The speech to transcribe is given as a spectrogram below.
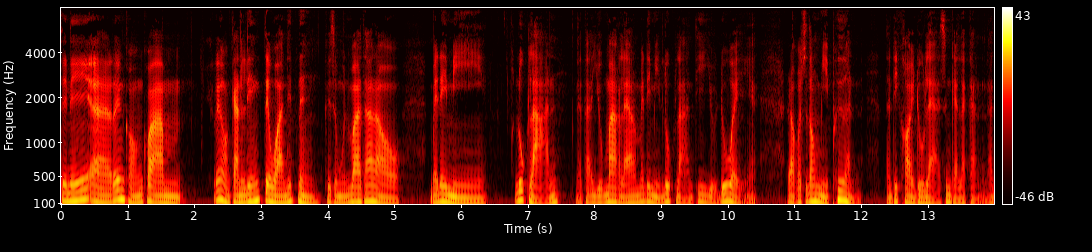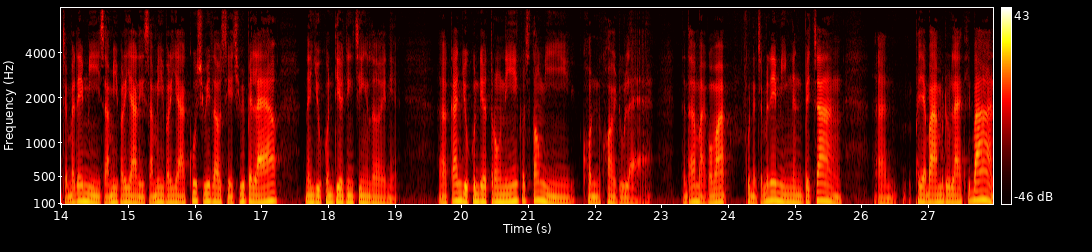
ทีนี้เรื่องของความเรื่องของการเลี้ยงตัวนิดหนึ่งคือสมมุติว่าถ้าเราไม่ได้มีลูกหลานถ้าอายุมากแล้วไม่ได้มีลูกหลานที่อยู่ด้วยอย่างเงี้ยเราก็จะต้องมีเพื่อนนะที่คอยดูแลซึ่งกันและกัน อาจจะไม่ได้มีสามีภรรยาหรือสามีภรรยาคู่ชีวิตเราเสียชีวิตไปแล้วนะอยู่คนเดียวจริง ๆ เลยเนี่ยการอยู่คนเดียวตรงนี้ก็จะต้องมีคนคอยดูแลแต่ถ้าหมายความว่า คุณอาจจะไม่ได้มีเงินไปจ้างพยาบาลมาดูแลที่บ้าน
